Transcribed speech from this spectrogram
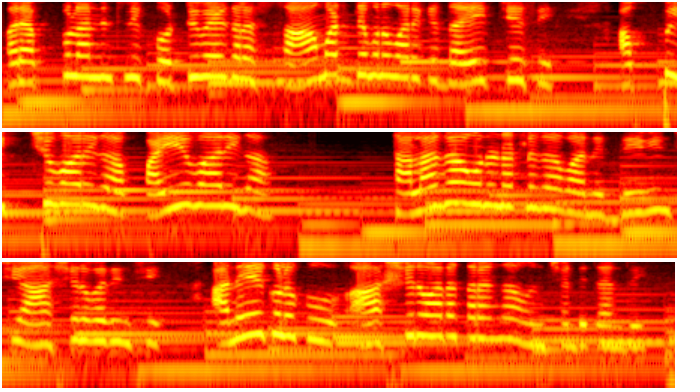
వారి అప్పులన్నింటినీ కొట్టివేయగల సామర్థ్యమును వారికి దయచేసి అప్పు ఇచ్చేవారిగా పైవారిగా తలగా ఉన్నట్లుగా వారిని దీవించి ఆశీర్వదించి అనేకులకు ఆశీర్వాదకరంగా ఉంచండి తండ్రి.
